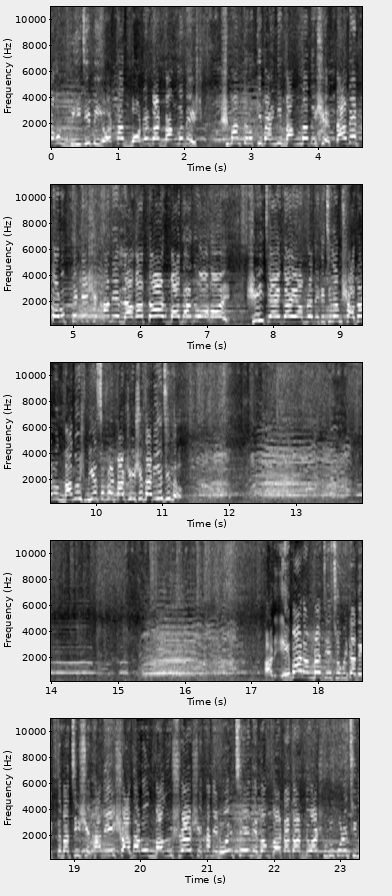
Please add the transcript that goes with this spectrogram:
তখন বিজিবি অর্থাৎ বর্ডার গার্ড বাংলাদেশ সীমান্তরক্ষী বাহিনী বাংলাদেশে তাদের তরফ থেকে সেখানে লাগাতার বাধা দেওয়া হয়। সেই জায়গায় আমরা দেখেছিলাম সাধারণ মানুষ বিএসএফ এর পাশে এসে দাঁড়িয়েছিল। আর এবার আমরা যে ছবিটা দেখতে পাচ্ছি, সেখানে সাধারণ মানুষরা সেখানে রয়েছেন এবং কাটা তার দেওয়া শুরু করেছিল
